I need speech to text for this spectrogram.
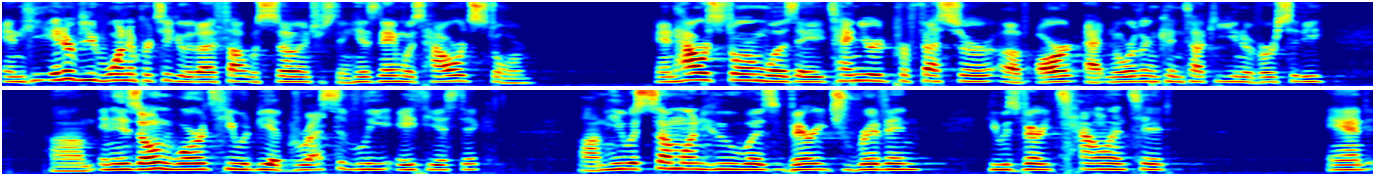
And he interviewed one in particular that I thought was so interesting. His name was Howard Storm. And Howard Storm was a tenured professor of art at Northern Kentucky University. Um, in his own words, he would be aggressively atheistic. Um, he was someone who was very driven, he was very talented. And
